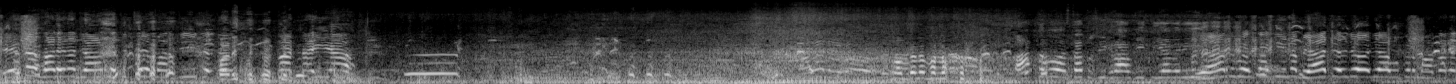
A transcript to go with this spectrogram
ਇਹ ਤਾਂ ਸਾਲੇ ਨਾਲ ਜਾਣ ਦੇ ਜਿੱਥੇ ਮਰਜ਼ੀ ਚੱਲ ਬੜੀ ਘੱਟ ਆਈ ਆ। ਉਦੋਂ ਫਲੋਰ ਆਪ ਅਵਸਥਾ ਤੁਸੀਂ ਖਰਾਬ ਕੀਤੀ ਆ ਮੇਰੀ। ਨੂੰ ਵਸਾ ਕੀ ਨਾ ਵਿਆਹ ਚੱਲ ਜਾਓ ਜਾਂ ਉਧਰ ਮਾਤਾ ਦੇ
